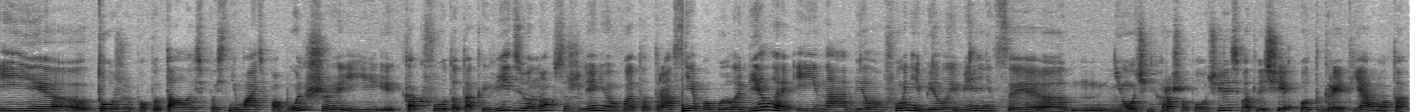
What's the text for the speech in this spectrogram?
И э, тоже попыталась поснимать побольше, и как фото, так и видео, но, к сожалению, в этот раз небо было белое, и на белом фоне белые мельницы э, не очень хорошо получились, в отличие от Грейт Ярмута.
